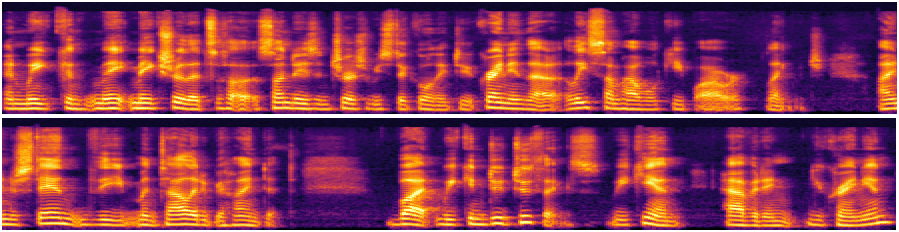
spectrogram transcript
and we can make make sure that uh, Sundays in church we stick only to Ukrainian, that at least somehow we'll keep our language. I understand the mentality behind it, but we can do two things. We can have it in Ukrainian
